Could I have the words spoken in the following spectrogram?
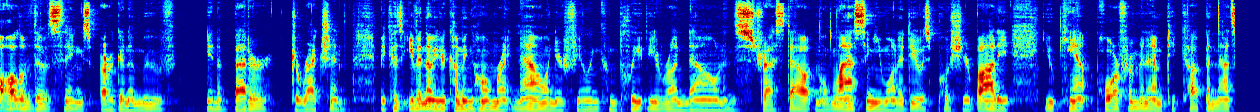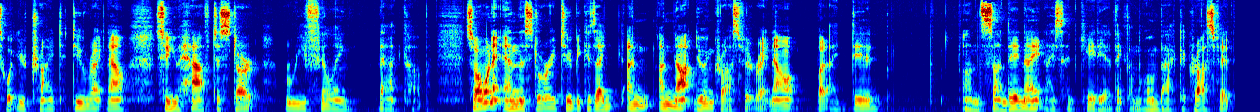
All of those things are going to move in a better direction. Because even though you're coming home right now and you're feeling completely run down and stressed out, and the last thing you want to do is push your body, you can't pour from an empty cup, and that's what you're trying to do right now. So you have to start refilling that cup. So I want to end the story too because I, I'm, I'm not doing CrossFit right now, but I did on Sunday night. I said, Katie, I think I'm going back to CrossFit.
